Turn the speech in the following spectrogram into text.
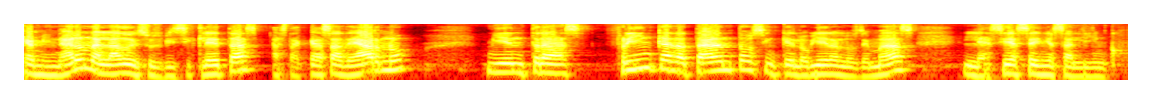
caminaron al lado de sus bicicletas hasta casa de Arno, mientras Frin cada tanto, sin que lo vieran los demás, le hacía señas a Linko,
